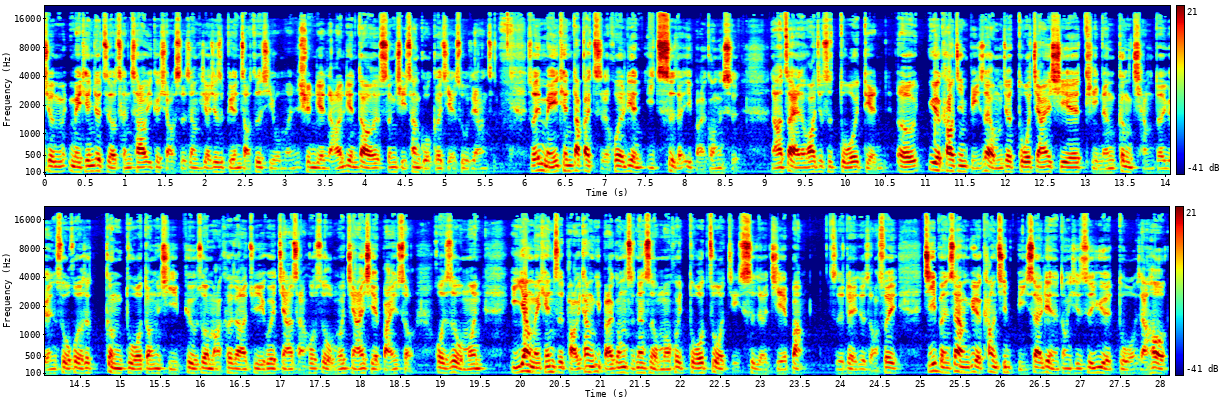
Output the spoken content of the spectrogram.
就每每天就只有晨操一个小时上下，就是别人早自习我们训练，然后练到升旗唱国歌结束这样子，所以每一天大概只会练一次的一百公尺，然后再来的话就是多一点，呃，越靠近比赛我们就多加一些体能更强的元素，或者是更多东西，譬如说马克扎距离会加长，或是我们会加一些摆手，或者是我们一样每天只跑一趟一百公尺，但是我们会多做几次的接棒。之类这种，所以基本上越靠近比赛练的东西是越多，然后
